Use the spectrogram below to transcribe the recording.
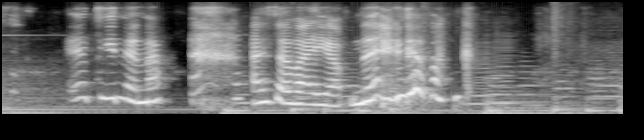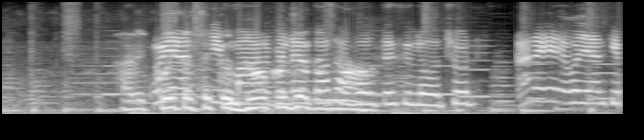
এ চিনে না আচ্ছা ভাই আপনি এটা আরে ওই আর কইতেছে কি কেউ ডুয়ো খুঁজে মার্বেলের দেন কথা না বলতেছিল ছোট আরে ওই আর কি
